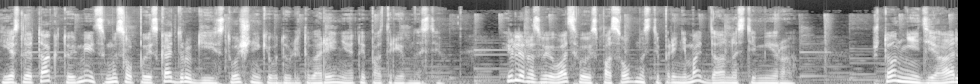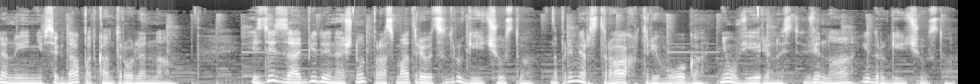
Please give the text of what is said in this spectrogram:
Если так, то имеет смысл поискать другие источники удовлетворения этой потребности. Или развивать свои способности принимать данности мира, что он не идеален и не всегда подконтролен нам. И здесь за обидой начнут просматриваться другие чувства, например, страх, тревога, неуверенность, вина и другие чувства.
